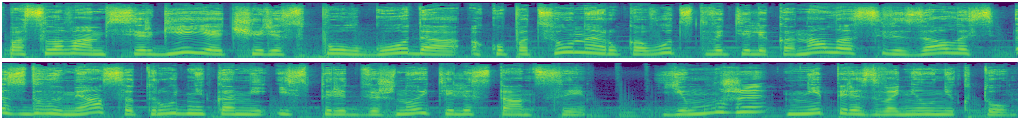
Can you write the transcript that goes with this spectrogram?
По словам Сергея, через полгода оккупационное руководство телеканала связалось с двумя сотрудниками из передвижной телестанции. Ему же не перезвонил никто.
